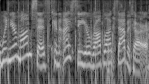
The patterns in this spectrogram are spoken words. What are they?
When your mom says, can I see your Roblox avatar?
